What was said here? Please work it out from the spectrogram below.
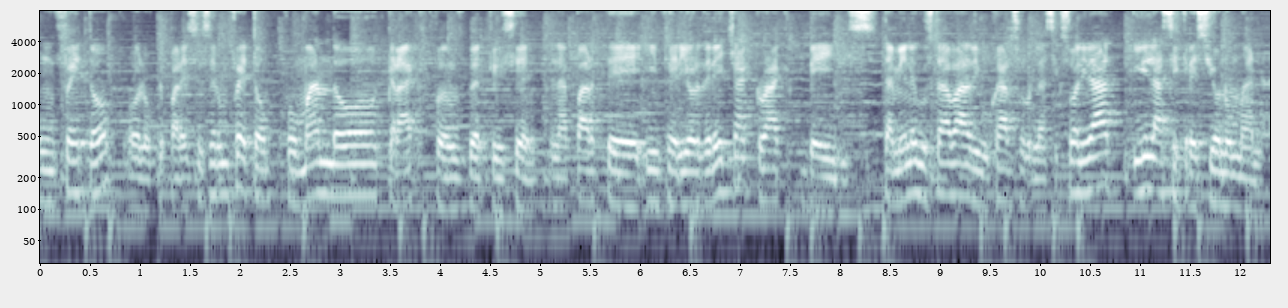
un feto o lo que parece ser un feto fumando crack. Podemos ver que dice en la parte inferior derecha crack babies. También le gustaba dibujar sobre la sexualidad y la secreción humana.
